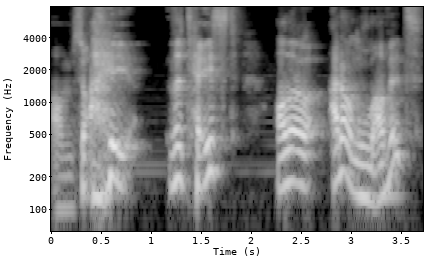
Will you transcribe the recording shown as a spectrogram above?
Um, so I the taste, although I don't love it,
